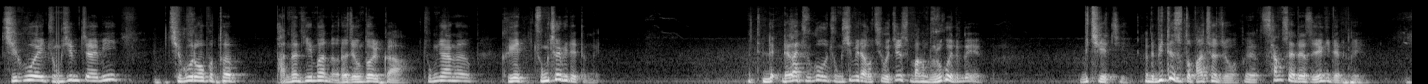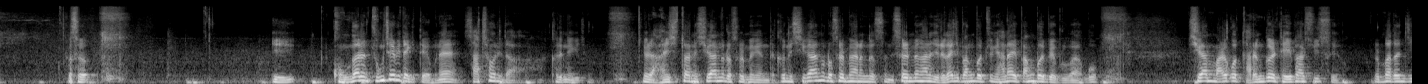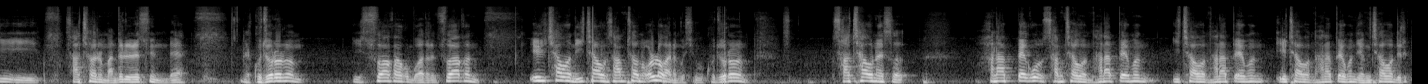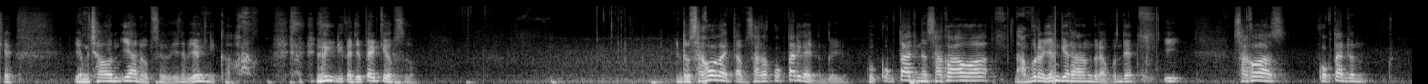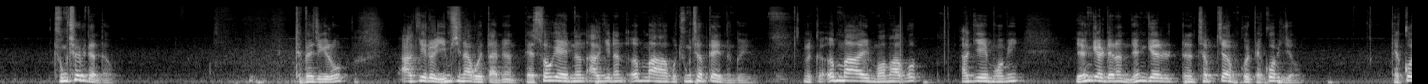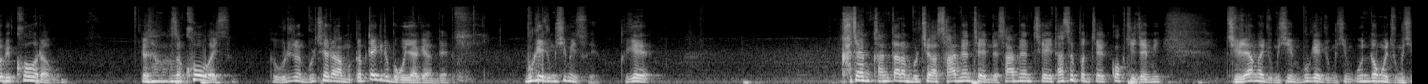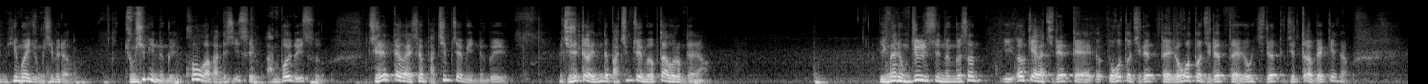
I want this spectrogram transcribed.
지구의 중심점이 지구로부터 받는 힘은 어느 정도일까? 중량은 그게 중첩이 됐던 거예요. 내 가 지구 중심이라고 치고 찌수 막 누르고 있는 거예요. 미치겠지. 근데 밑에서 또 받쳐줘. 상수에 대해서 0이 되는 거예요. 그래서 이 공간은 중첩이 되기 때문에 4차원이다. 그런 얘기죠. 아인슈타인은 시간으로 설명했는데, 그는 시간으로 설명하는 것은 설명하는 여러 가지 방법 중에 하나의 방법에 불과하고, 시간 말고 다른 걸 대입할 수 있어요. 얼마든지 이 4차원을 만들어낼 수 있는데, 구조론은 이 수학하고 뭐가 다른, 수학은 1차원, 2차원, 3차원 올라가는 것이고, 구조론은 4차원에서 하나 빼고 3차원, 하나 빼면 2차원, 하나 빼면 1차원, 하나 빼면 0차원, 이렇게 0차원 이하는 없어요. 왜냐면 0이니까. 0이니까 이제 뺄 게 없어. 또 사과가 있다면 사과 꼭다리가 있는 거예요. 그 꼭다리는 사과와 나무를 연결하는 거라고. 근데 이 사과와 꼭다리는 중첩이 된다고. 대표적으로 아기를 임신하고 있다면 뱃속에 있는 아기는 엄마하고 중첩되어 있는 거예요. 그러니까 엄마의 몸하고 아기의 몸이 연결되는 연결되는 접점, 그 배꼽이죠. 배꼽이 코어라고. 그래서 항상 코어가 있어. 그 우리는 물체를 하면 껍데기를 보고 이야기하는데 무게중심이 있어요. 그게 가장 간단한 물체가 사면체인데 사면체의 다섯 번째 꼭지점이 질량의 중심, 무게 중심, 운동의 중심, 힘의 중심이라고. 중심이 있는 거예요. 코어가 반드시 있어요. 안 보여도 있어. 지렛대가 있으면 받침점이 있는 거예요. 지렛대가 있는데 받침점이 없다 그러면 되냐? 인간이 움직일 수 있는 것은 이 어깨가 지렛대, 요것도 지렛대, 요것도 지렛대, 요거 지렛대, 지렛대가 몇 개냐?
